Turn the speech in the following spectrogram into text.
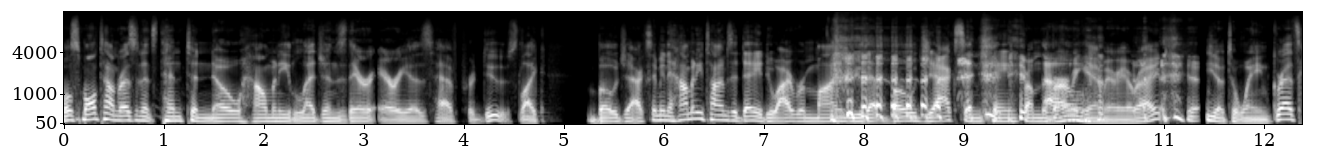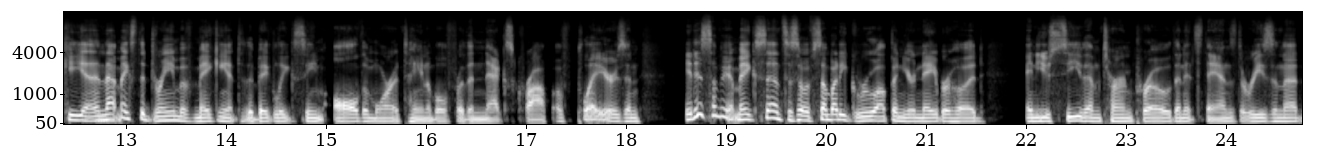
Well, small town residents tend to know how many legends their areas have produced, like Bo Jackson. I mean, how many times a day do I remind you that Bo Jackson came from the Ow. Birmingham area, right? Yeah. You know, to Wayne Gretzky. And that mm-hmm. makes the dream of making it to the big league seem all the more attainable for the next crop of players. And it is something that makes sense. So if somebody grew up in your neighborhood and you see them turn pro, then it stands the reason that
